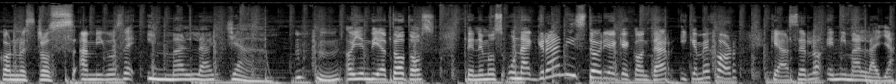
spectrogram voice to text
con nuestros amigos de Himalaya. Hoy en día todos tenemos una gran historia que contar y qué mejor que hacerlo en Himalaya,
